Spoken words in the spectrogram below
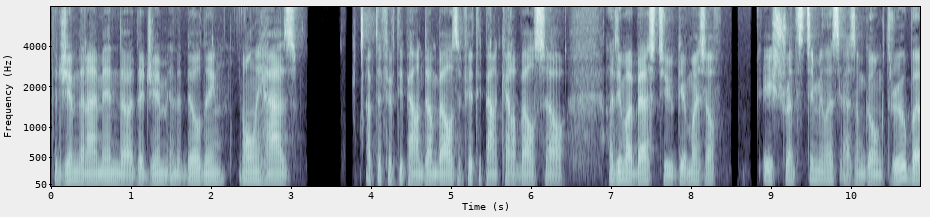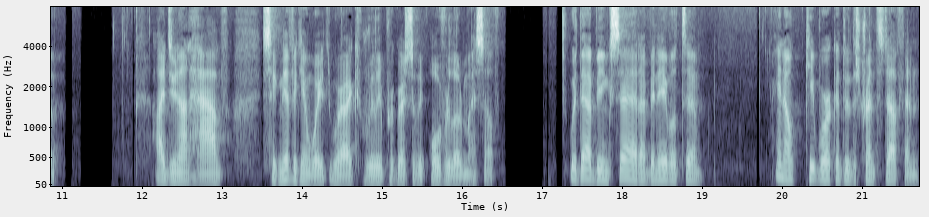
the gym that I'm in. The the gym in the building only has up to 50 pound dumbbells and 50 pound kettlebells. So I do my best to give myself a strength stimulus as I'm going through, but I do not have significant weight where I could really progressively overload myself. With that being said, I've been able to you know, keep working through the strength stuff and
